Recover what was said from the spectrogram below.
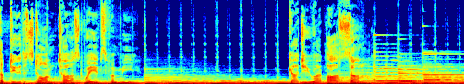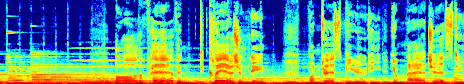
Subdue the storm tossed waves for me. God, you are awesome. All of heaven declares your name, wondrous beauty, your majesty.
